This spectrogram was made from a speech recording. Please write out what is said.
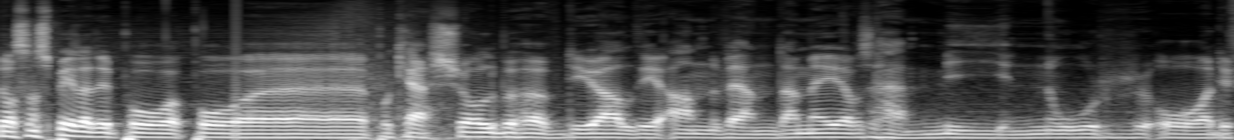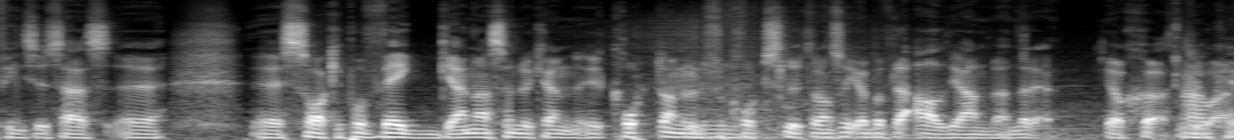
Jag som spelade på, på, eh, på casual behövde ju aldrig använda mig av så här minor och det finns ju så här eh, saker på väggarna som du kan korta när du får Mm. dem. Så jag behövde aldrig använda det. Jag sköt ju Ah, bara.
